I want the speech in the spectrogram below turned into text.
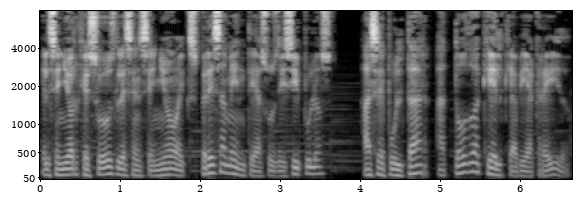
el Señor Jesús les enseñó expresamente a sus discípulos a sepultar a todo aquel que había creído.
